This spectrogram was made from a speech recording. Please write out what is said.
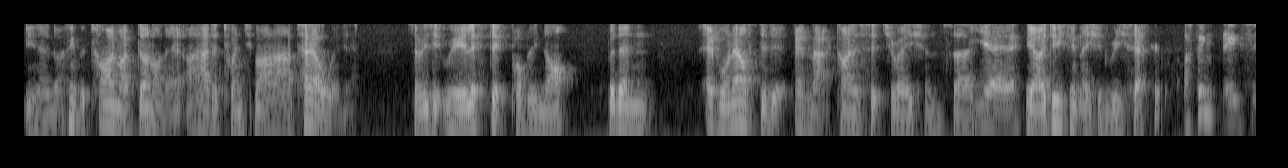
you know, I think the time I've done on it, I had a 20 mile an hour tailwind. So is it realistic? Probably not. But then everyone else did it in that kind of situation. So yeah, yeah, I do think they should reset it. I think it's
